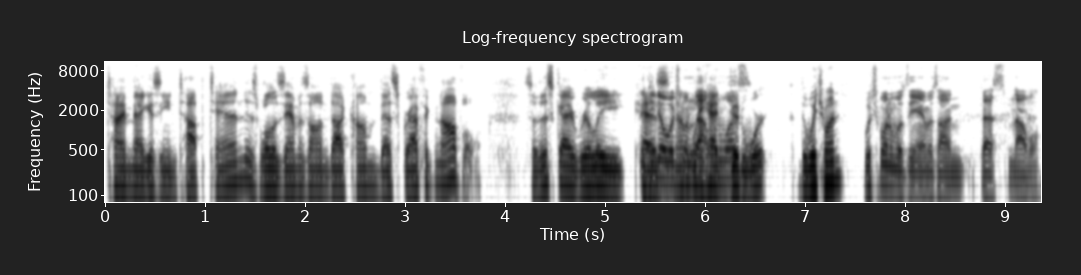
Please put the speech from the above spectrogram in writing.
Time Magazine Top 10, as well as Amazon.com Best Graphic Novel. So this guy really do you has know which not one only that had one good work. The which one? Which one was the Amazon best novel?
